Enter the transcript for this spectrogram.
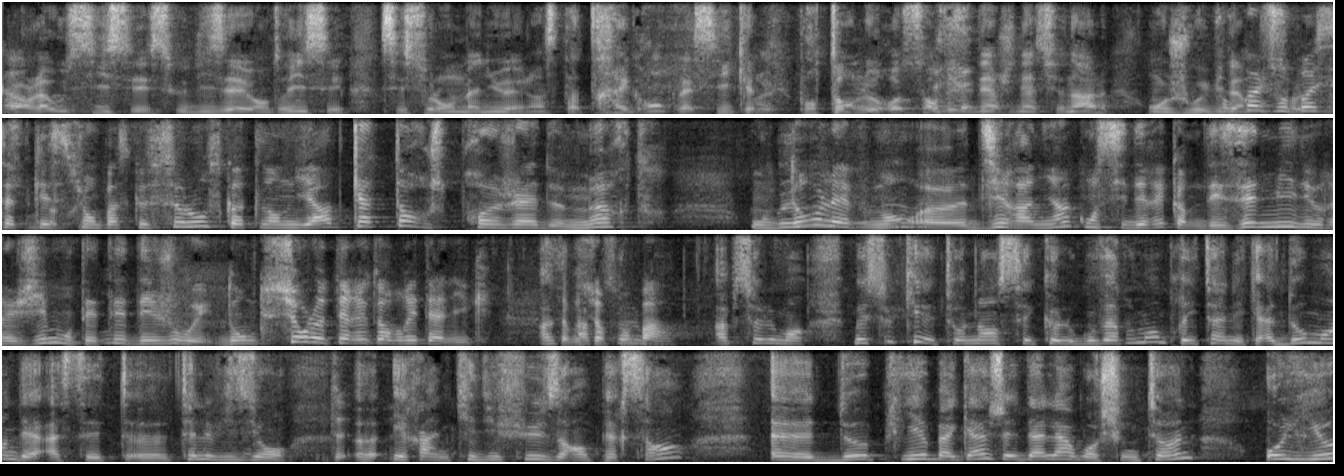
Alors là aussi, c'est ce que disait Anthony, c'est selon le manuel. Hein. c'est un très grand classique. Pourtant, le ressort des énergies nationales, on joue évidemment. Pourquoi je vous pose cette question? Parce que selon Scotland Yard, 14 projets de meurtre ou d'enlèvement euh, d'Iraniens considérés comme des ennemis du régime ont été déjoués. Donc sur le territoire britannique. Ça ne vous surprend pas? Absolument. Mais ce qui est étonnant, c'est que le gouvernement britannique a demandé à cette euh, télévision euh, Iran qui diffuse en persan de plier bagages et d'aller à Washington au lieu,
